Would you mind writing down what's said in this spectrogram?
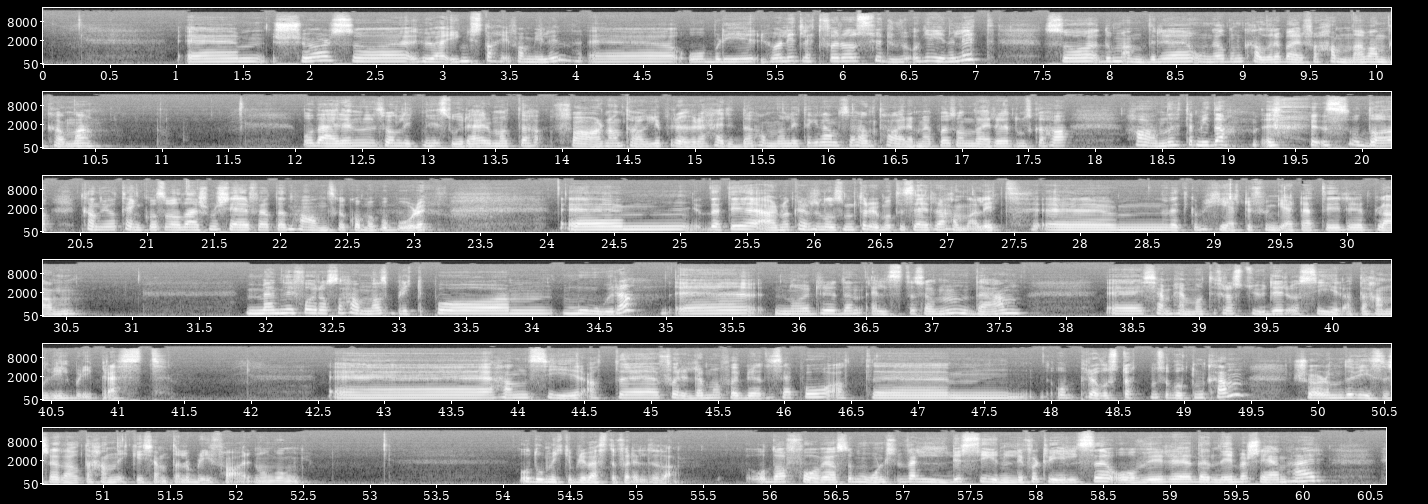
Eh, Sjøl så Hun er yngst da, i familien, eh, og blir, hun har litt lett for å surve og grine litt. Så de andre unga de kaller henne bare for Hanna Vannkanna. Og det er en sånn liten historie her om at faren antagelig prøver å herde Hanna litt, så han tar henne med på sånn der De skal ha hane til middag. så da kan vi jo tenke oss hva det er som skjer for at den hanen skal komme på bordet. Um, dette er nok kanskje noe som traumatiserer Hanna litt. Um, vet ikke om helt det fungerte etter planen. Men vi får også Hannas blikk på um, mora eh, når den eldste sønnen, Dan, eh, kommer hjem fra studier og sier at han vil bli prest. Eh, han sier at eh, foreldrene må forberede seg på at, eh, å prøve å støtte ham så godt de kan, sjøl om det viser seg da at han ikke kommer til å bli far noen gang. Og de ikke blir besteforeldre da. Og da får vi altså morens veldig synlige fortvilelse over eh, denne beskjeden her.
